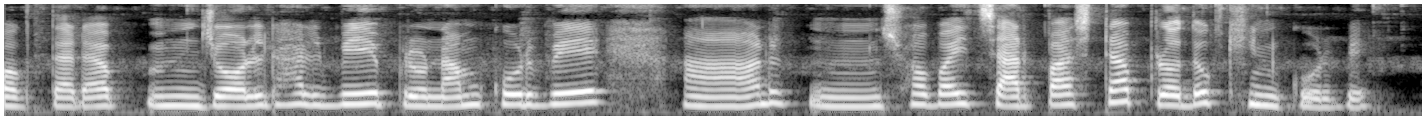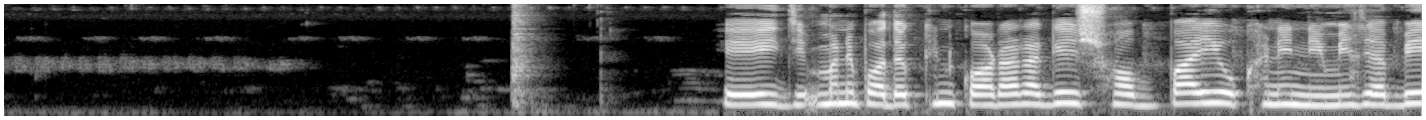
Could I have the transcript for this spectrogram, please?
বক্তারা জল ঢালবে, প্রণাম করবে, আর সবাই চার পাঁচটা প্রদক্ষিণ করবে। এই যে মানে প্রদক্ষিণ করার আগে সবাই ওখানে নেমে যাবে,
